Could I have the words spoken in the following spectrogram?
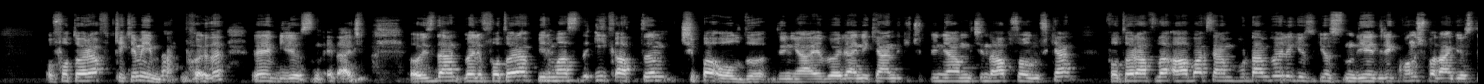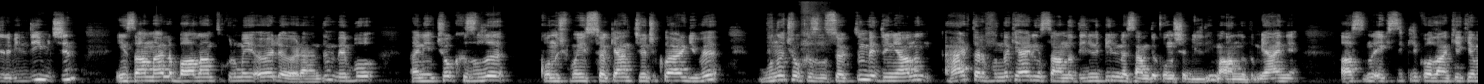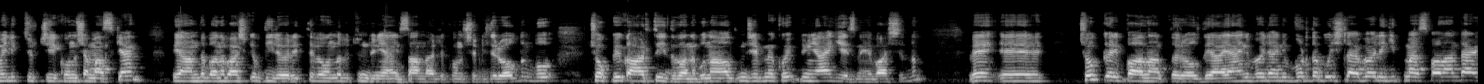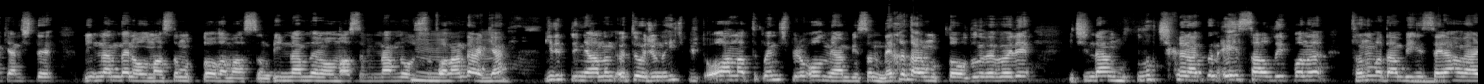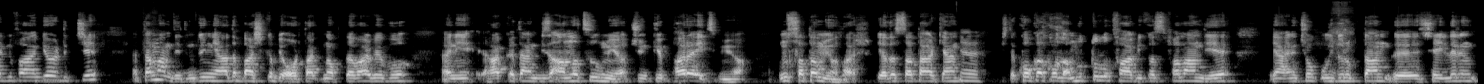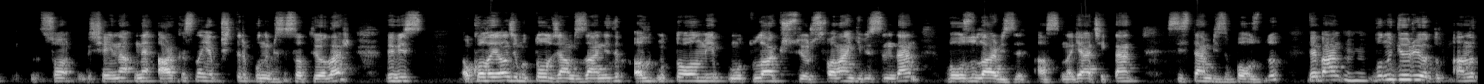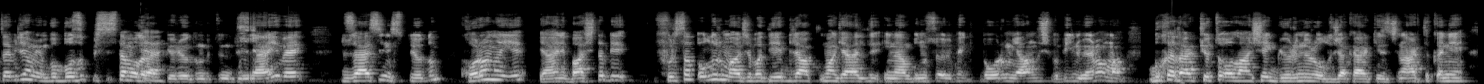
o fotoğraf kekemeyim ben bu arada ve biliyorsun Eda'cığım. O yüzden böyle fotoğraf benim aslında ilk attığım çıpa oldu dünyaya. Böyle hani kendi küçük dünyamın içinde hapsolmuşken fotoğrafla aa bak sen buradan böyle gözüküyorsun diye direkt konuşmadan gösterebildiğim için insanlarla bağlantı kurmayı öyle öğrendim ve bu hani çok hızlı konuşmayı söken çocuklar gibi bunu çok hızlı söktüm ve dünyanın her tarafındaki her insanla dilini bilmesem de konuşabildiğimi anladım. Yani aslında eksiklik olan kekemelik Türkçeyi konuşamazken bir anda bana başka bir dil öğretti ve onunla bütün dünya insanlarla konuşabilir oldum. Bu çok büyük artıydı bana. Bunu aldım cebime koyup dünyayı gezmeye başladım. Ve e, çok garip bağlantılar oldu ya. Yani böyle hani burada bu işler böyle gitmez falan derken işte bilmemden olmazsa mutlu olamazsın. Bilmemden olmazsa bilmem ne olursun hmm. falan derken hmm. gidip dünyanın öte ucunda hiçbir o anlattıkların hiçbiri olmayan bir insanın ne kadar mutlu olduğunu ve böyle içinden mutluluk çıkaraktan el sallayıp bana tanımadan birinin selam verdiğini falan gördükçe ya tamam dedim dünyada başka bir ortak nokta var ve bu hani hakikaten bize anlatılmıyor. Çünkü para etmiyor. Bunu satamıyorlar ya da satarken evet. işte Coca-Cola mutluluk fabrikası falan diye yani çok uyduruktan e, şeylerin son, şeyine ne arkasına yapıştırıp bunu bize satıyorlar ve biz o kolayı alınca mutlu olacağımızı zannedip alıp mutlu olmayıp mutluluğa küsüyoruz falan gibisinden bozdular bizi aslında. Gerçekten sistem bizi bozdu ve ben hı hı. bunu görüyordum. Anlatabiliyor muyum? Bu bozuk bir sistem olarak evet. görüyordum bütün dünyayı ve düzelsin istiyordum. Koronayı yani başta bir fırsat olur mu acaba diye bile aklıma geldi. İnan bunu söylemek doğru mu yanlış mı bilmiyorum ama bu kadar kötü olan şey görünür olacak herkes için. Artık hani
